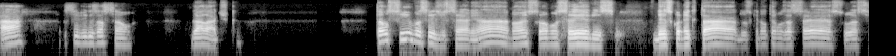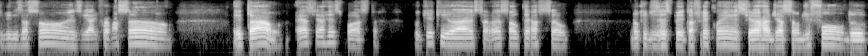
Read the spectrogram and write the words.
à civilização galáctica. Então, se vocês disserem, ah, nós somos seres desconectados, que não temos acesso às civilizações e à informação e tal. Essa é a resposta. Por que, que há essa, essa alteração no que diz respeito à frequência, à radiação de fundo,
